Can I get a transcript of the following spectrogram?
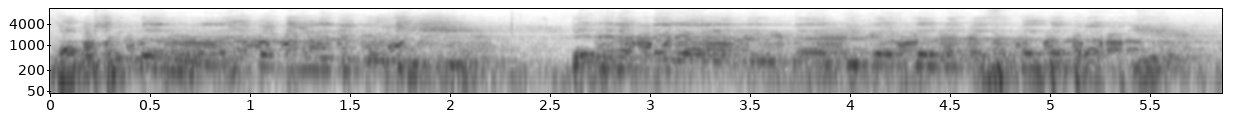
काफी सुंदर यहाँ पर डालने की कोशिश देखना पड़ेगा लेकिन की काउंट करने में सफलता प्राप्त की है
